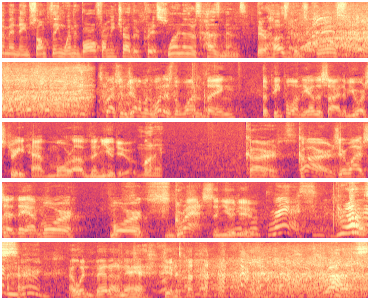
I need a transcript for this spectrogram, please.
Women. Name something women borrow from each other. Chris. One another's husbands. Their husbands. Chris. Next question, gentlemen. What is the one thing the people on the other side of your street have more of than you do? Money. Cars. Cars. Your wife said they have more more grass than you do. Grass. Grass. I wouldn't bet on that. Grass.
